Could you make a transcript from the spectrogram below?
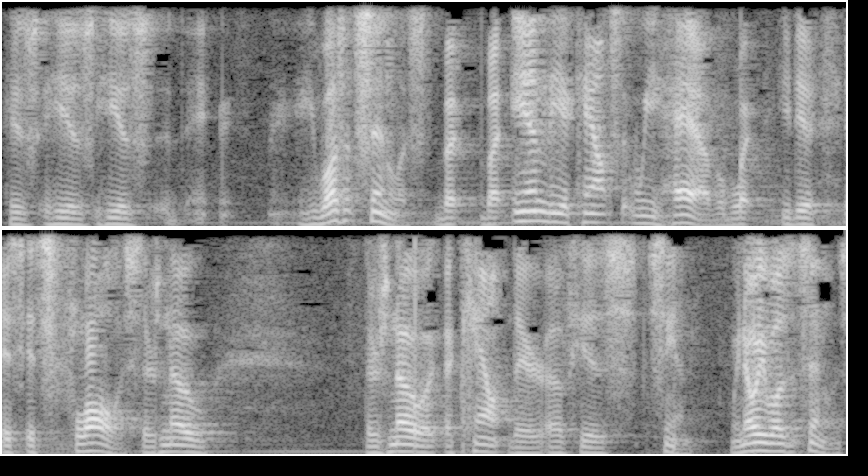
His he he wasn't sinless, but but in the accounts that we have of what he did, it's it's flawless. There's no there's no account there of his sin. We know he wasn't sinless,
